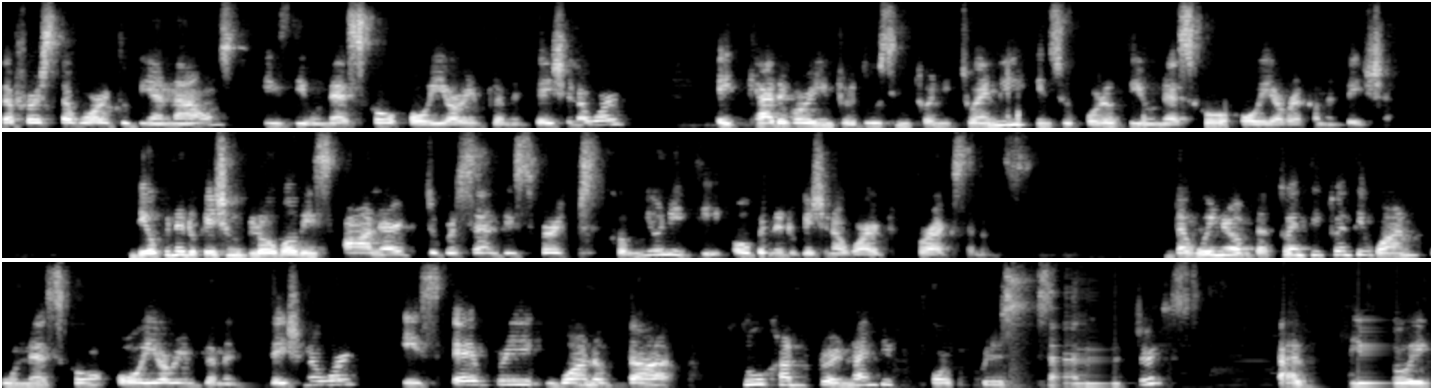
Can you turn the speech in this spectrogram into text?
the first award to be announced is the UNESCO OER Implementation Award, a category introduced in 2020 in support of the UNESCO OER recommendation. The Open Education Global is honored to present this first community Open Education Award for Excellence. The winner of the 2021 UNESCO OER Implementation Award is every one of the 294 presenters at the OE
